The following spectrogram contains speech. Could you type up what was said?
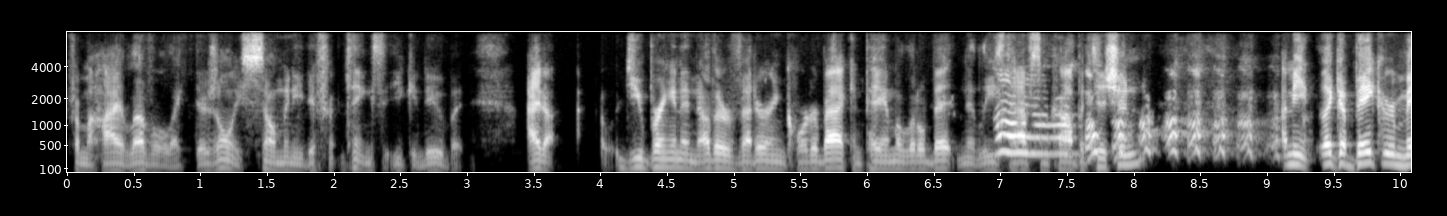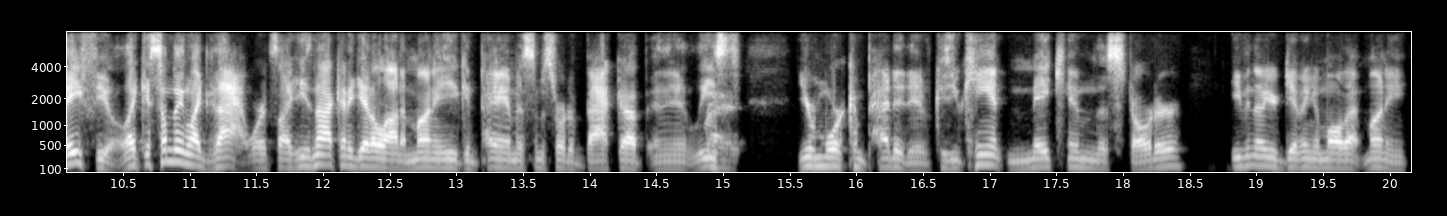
from a high level. Like there's only so many different things that you can do. But I don't. Do you bring in another veteran quarterback and pay him a little bit and at least have some competition? I mean, like a Baker Mayfield, like it's something like that, where it's like he's not going to get a lot of money. You can pay him as some sort of backup, and then at least Right. you're more competitive because you can't make him the starter, even though you're giving him all that money.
